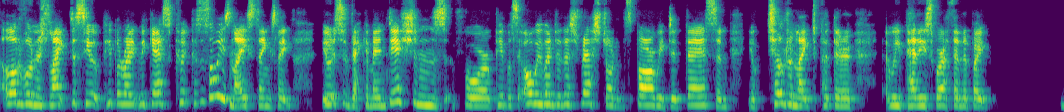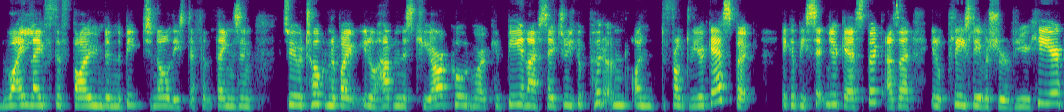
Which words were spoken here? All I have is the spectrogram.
a lot of owners like to see what people write in the guest book because it's always nice things like you know it's recommendations for people say oh we went to this restaurant this bar we did this and you know children like to put their wee pennies worth in about wildlife they found in the beach and all these different things. And so we were talking about, you know, having this QR code and where it could be. And I said, you, know, you could put it on, on the front of your guest book. It could be sitting in your guest book as a, you know, please leave us a review here.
